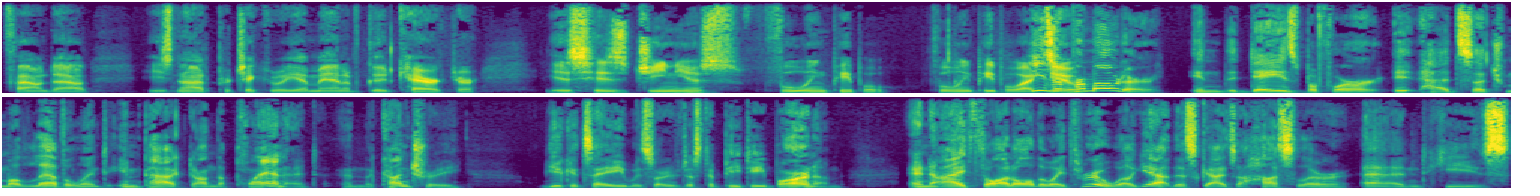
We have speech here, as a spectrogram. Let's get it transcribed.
found out he's not particularly a man of good character. Is his genius fooling people? Fooling people like He's you? a promoter. In the days before it had such malevolent impact on the planet and the country, you could say he was sort of just a P.T. Barnum. And I thought all the way through, well, yeah, this guy's a hustler and he's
